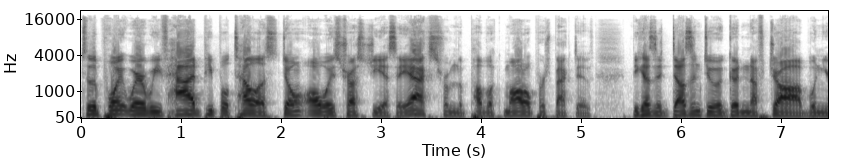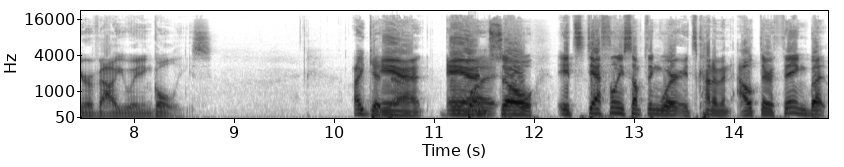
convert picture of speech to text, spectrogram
To the point where we've had people tell us don't always trust GSAX from the public model perspective because it doesn't do a good enough job when you're evaluating goalies. I get and that. and but- so it's definitely something where it's kind of an out there thing, but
